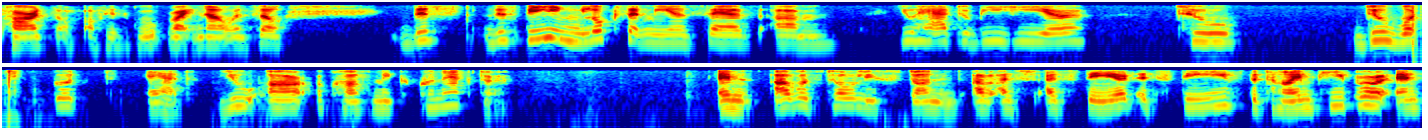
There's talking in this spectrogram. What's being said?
parts of of his group right now, and so this this being looks at me and says, um, "You had to be here to do what you're good at. You are a cosmic connector." And I was totally stunned. I, I, I stared at Steve, the timekeeper, and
